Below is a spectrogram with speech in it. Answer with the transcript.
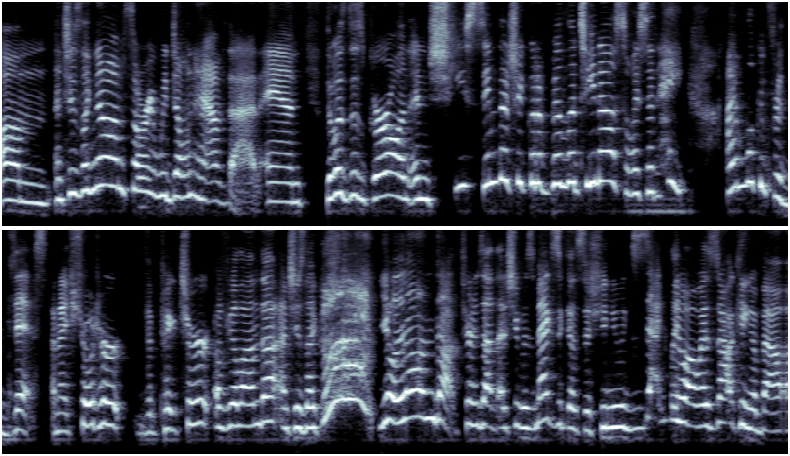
Um and she's like no I'm sorry we don't have that. And there was this girl, and, and she seemed that she could have been Latina. So I said, Hey, I'm looking for this. And I showed her the picture of Yolanda, and she's like, oh, Yolanda. Turns out that she was Mexican, so she knew exactly who I was talking about.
